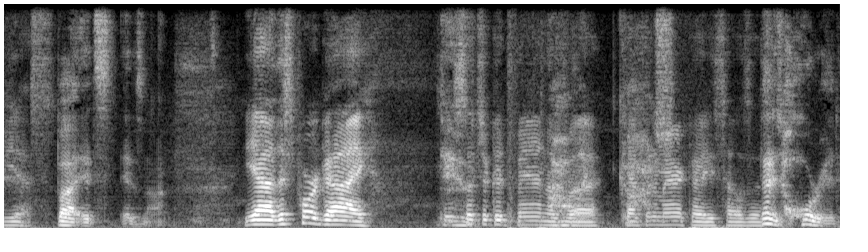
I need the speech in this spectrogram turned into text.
Yes. But it's it is not. Yeah, this poor guy. Dude, He's such a good fan of Oh uh, Captain. America. He tells us. that is horrid.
